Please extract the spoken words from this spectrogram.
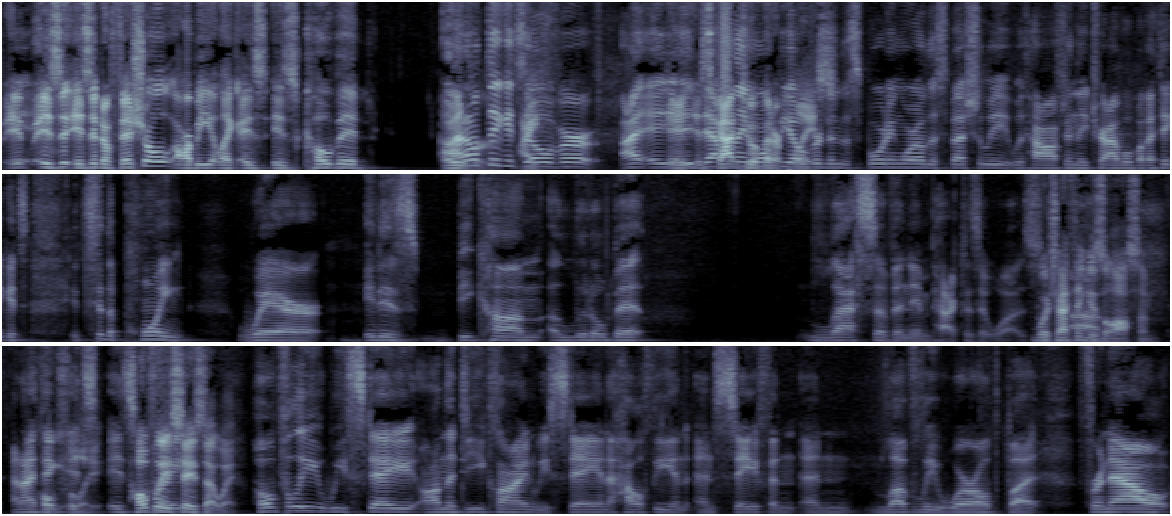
it- is it is it official? Are we like is is COVID? I don't think it's I- over. I, it, it it's gotten definitely won't be over place. in the sporting world, especially with how often they travel. But I think it's it's to the point where it has become a little bit less of an impact as it was, which I think is Um, awesome. and I think it's- hopefully, it's hopefully great. it stays that way. Hopefully, we stay on the decline. We stay in a healthy and, and safe and, and lovely world. But for now,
